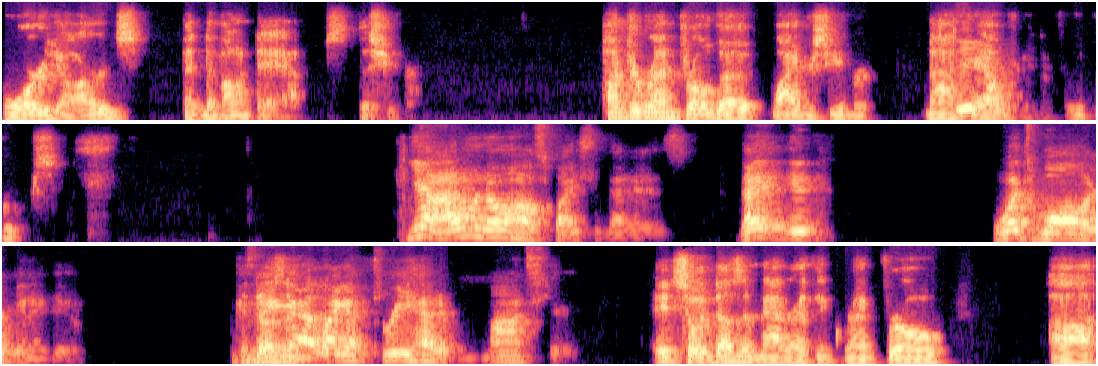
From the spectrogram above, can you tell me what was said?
more yards than Davante Adams this year. Hunter Renfrow, the wide receiver, not the outfielder for the Brewers. Yeah, I don't know how spicy that is. That it, what's Waller gonna do? Because they got like a three-headed monster. And so it doesn't matter. I think Renfrow uh,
